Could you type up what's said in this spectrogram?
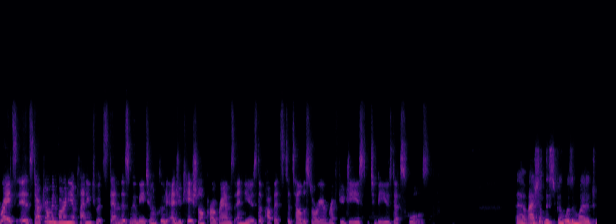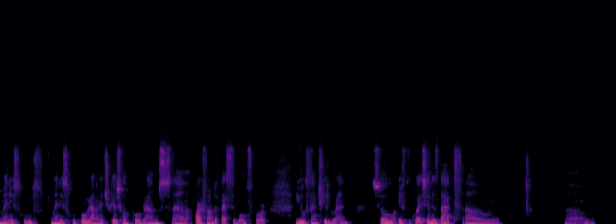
writes, is Dr. Omidvarnia planning to extend this movie to include educational programs and use the puppets to tell the story of refugees to be used at schools? Um, actually, this film was invited to many schools, to many school program and educational programs, uh, apart from the festivals for youth and children. So if the question is that um, um,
